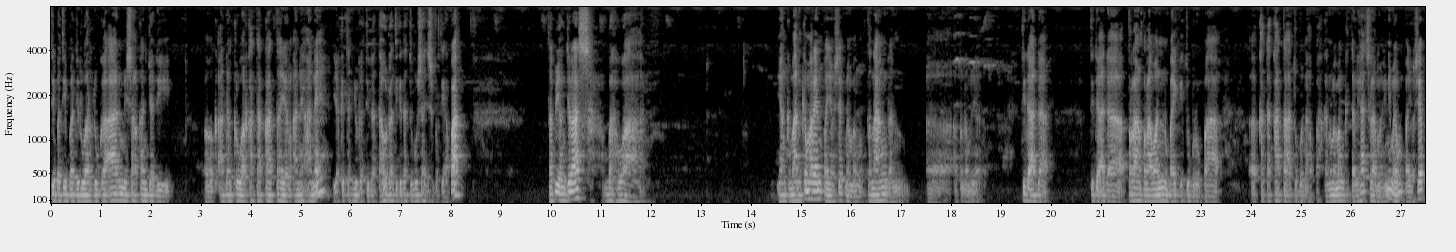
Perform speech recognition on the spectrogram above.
tiba-tiba di luar dugaan misalkan jadi ada keluar kata-kata yang aneh-aneh, ya kita juga tidak tahu nanti kita tunggu saja seperti apa. Tapi yang jelas bahwa yang kemarin-kemarin Pak Yosef memang tenang dan uh, apa namanya tidak ada tidak ada perlawan-perlawan baik itu berupa eh, kata-kata uh, ataupun apa karena memang kita lihat selama ini memang Pak Yosef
